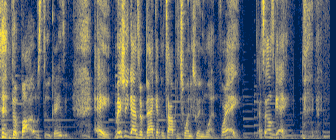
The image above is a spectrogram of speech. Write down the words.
the bottoms, too crazy. Hey, make sure you guys are back at the top of 2021 for hey, that sounds gay.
